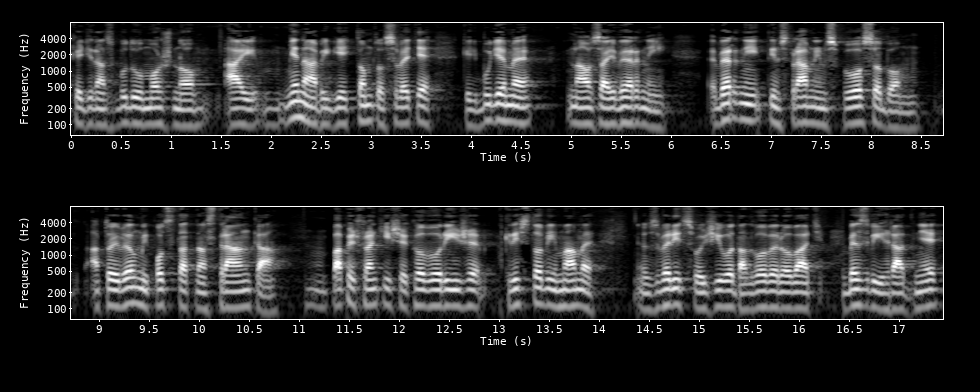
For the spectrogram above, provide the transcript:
keď nás budú možno aj nenávidieť v tomto svete, keď budeme naozaj verní. Verní tým správnym spôsobom. A to je veľmi podstatná stránka. Papež František hovorí, že Kristovi máme zveriť svoj život a dôverovať bezvýhradne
